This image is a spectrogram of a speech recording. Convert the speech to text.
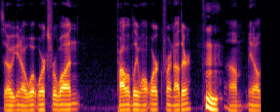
so you know what works for one probably won't work for another. Hmm. Um, you know,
